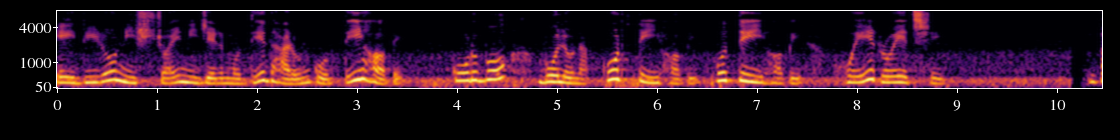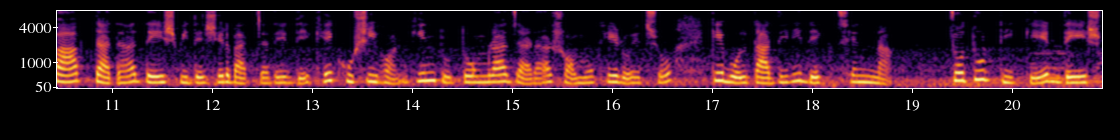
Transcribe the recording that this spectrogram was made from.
এই দৃঢ় নিশ্চয় নিজের মধ্যে ধারণ করতেই হবে। করব বলো না, করতেই হবে, হতেই হবে। হয়ে রয়েছে। বাপ দাদা দেশ বিদেশের বাচ্চাদের দেখে খুশি হন। কিন্তু তোমরা যারা সম্মুখে রয়েছ, কেবল তাদেরই দেখছেন না। চতুর্দিকে দেশ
